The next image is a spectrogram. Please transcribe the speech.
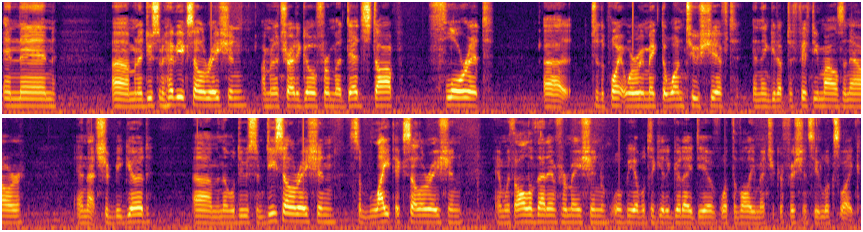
And then uh, I'm going to do some heavy acceleration. I'm going to try to go from a dead stop, floor it uh, to the point where we make the 1 2 shift and then get up to 50 miles an hour, and that should be good. Um, and then we'll do some deceleration, some light acceleration, and with all of that information, we'll be able to get a good idea of what the volumetric efficiency looks like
